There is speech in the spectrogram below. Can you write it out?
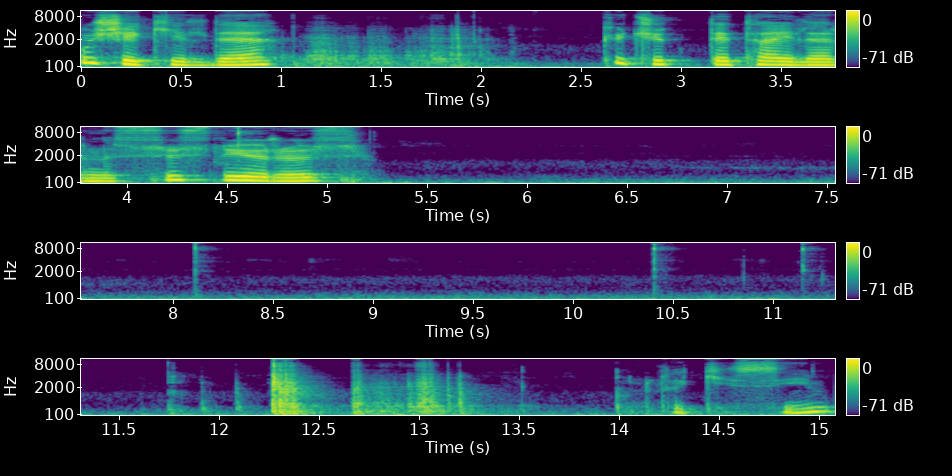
Bu şekilde küçük detaylarını süslüyoruz. Bunu da keseyim.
